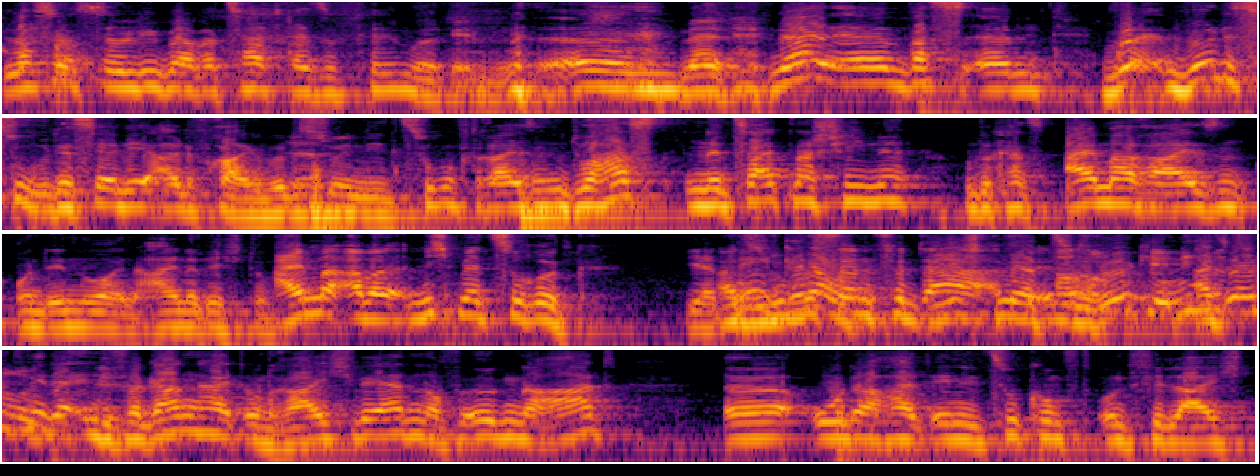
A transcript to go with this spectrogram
Lass uns so lieber über Zeitreisefilme reden. Nein, nein äh, was ähm, wür- würdest du, das ist ja die alte Frage, würdest du in die Zukunft reisen? Du hast eine Zeitmaschine und du kannst einmal reisen und in nur in eine Richtung. Einmal aber nicht mehr zurück. Ja, also du nee, bist dann für da. nicht mehr für- zurück. okay, nicht also mehr zurück. entweder in die Vergangenheit und reich werden auf irgendeine Art äh, oder halt in die Zukunft und vielleicht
